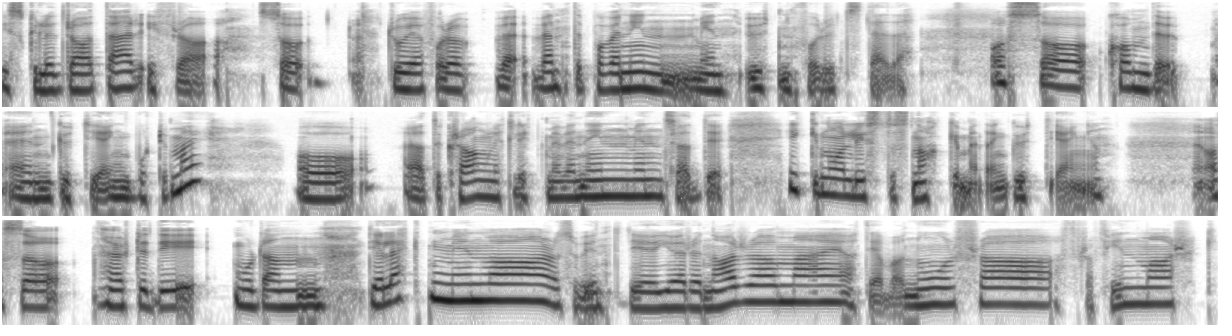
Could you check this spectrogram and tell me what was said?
vi skulle dra derifra, så dro jeg for å vente på venninnen min utenfor utestedet. Og så kom det en guttegjeng bort til meg, og jeg hadde kranglet litt med venninnen min, så jeg hadde ikke noe lyst til å snakke med den guttegjengen. Og så hørte de hvordan dialekten min var, og så begynte de å gjøre narr av meg, at jeg var nordfra, fra Finnmark,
